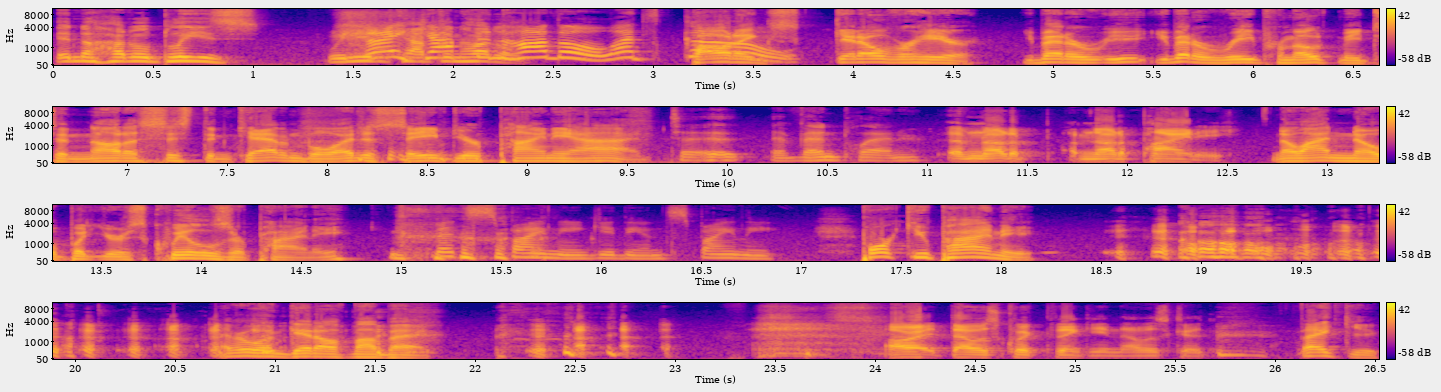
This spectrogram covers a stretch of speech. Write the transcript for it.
in the huddle, please? We need a Hey, captain, Captain huddle. Huddle, let's go! Poddings, get over here. You better you, you better re-promote me to not assistant cabin boy. I just saved your piney hide. To event planner. I'm not a I'm not a piney. No, I know, but your quills are piney. That's spiny, Gideon. Spiny. Porcupiney. Everyone get off my back. All right, that was quick thinking. That was good. Thank you.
